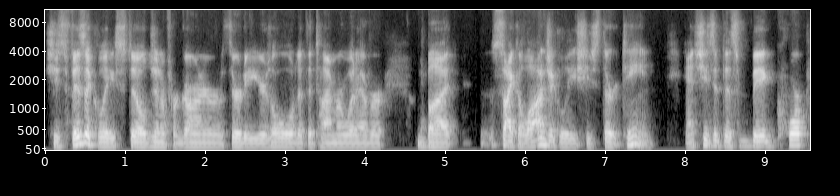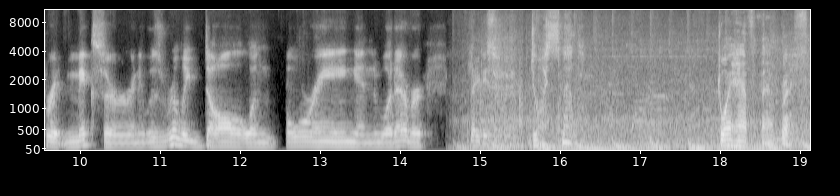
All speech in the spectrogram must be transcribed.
she's physically still Jennifer Garner, 30 years old at the time or whatever, but psychologically, she's 13. And she's at this big corporate mixer, and it was really dull and boring and whatever. Ladies, do I smell? Do I have bad breath?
